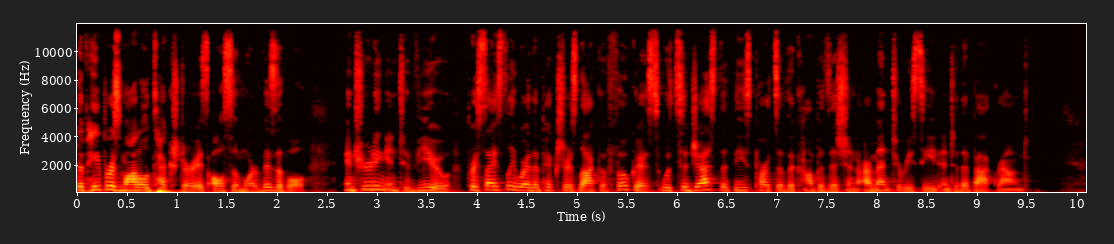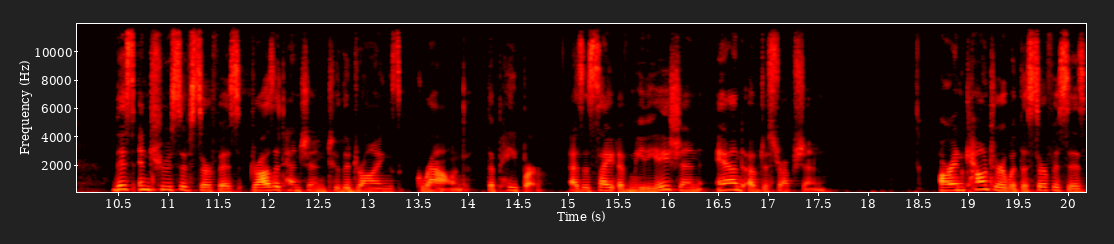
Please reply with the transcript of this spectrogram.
the paper's modeled texture is also more visible, intruding into view precisely where the picture's lack of focus would suggest that these parts of the composition are meant to recede into the background. This intrusive surface draws attention to the drawing's ground, the paper, as a site of mediation and of disruption. Our encounter with the surface's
